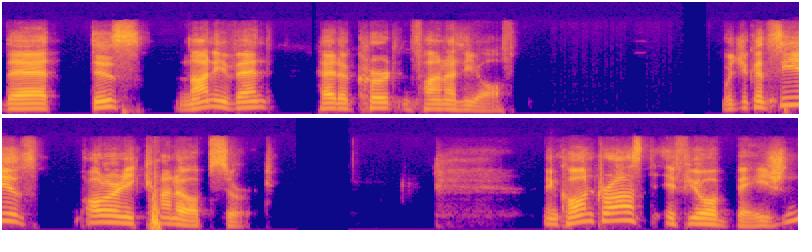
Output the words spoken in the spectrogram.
that this non-event had occurred infinitely often. What you can see is already kind of absurd. In contrast, if you're Bayesian,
